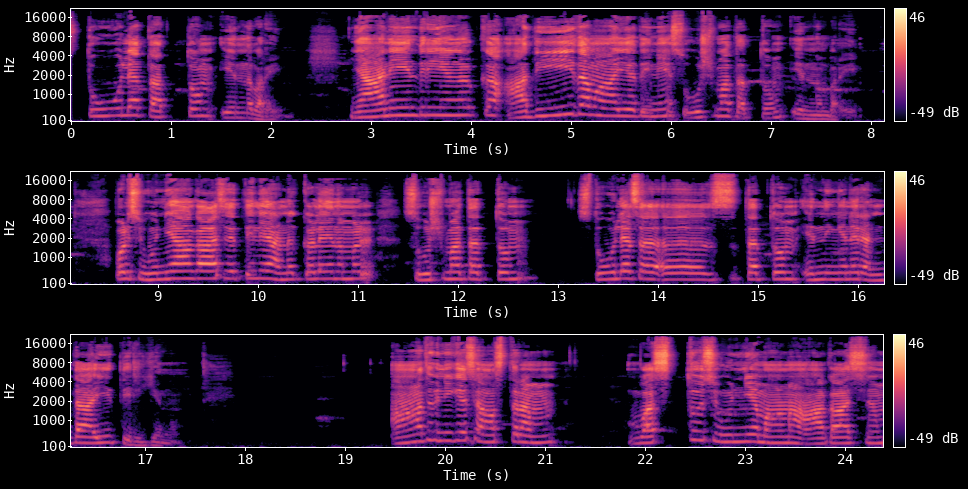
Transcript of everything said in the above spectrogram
സ്ഥൂല തത്വം എന്ന് പറയും. ജ്ഞാനേന്ദ്രിയങ്ങൾക്ക് അതീതമായതിനെ സൂക്ഷ്മതത്വം എന്നും പറയും. അപ്പോൾ ശൂന്യാകാശത്തിലെ അണുക്കളെ നമ്മൾ സൂക്ഷ്മതത്വം സ്ഥൂല തത്വം എന്നിങ്ങനെ രണ്ടായി തിരിക്കുന്നു. ആധുനിക ശാസ്ത്രം വസ്തുശൂന്യമാണ് ആകാശം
